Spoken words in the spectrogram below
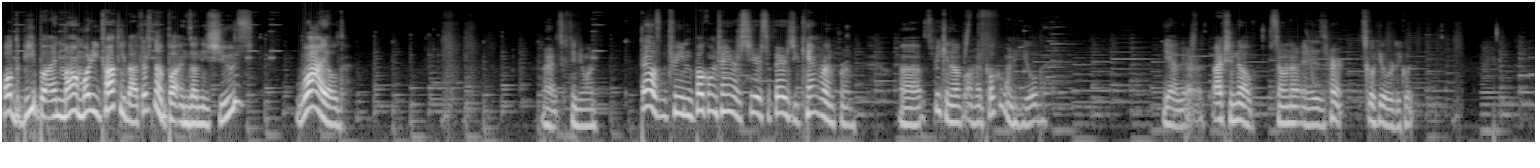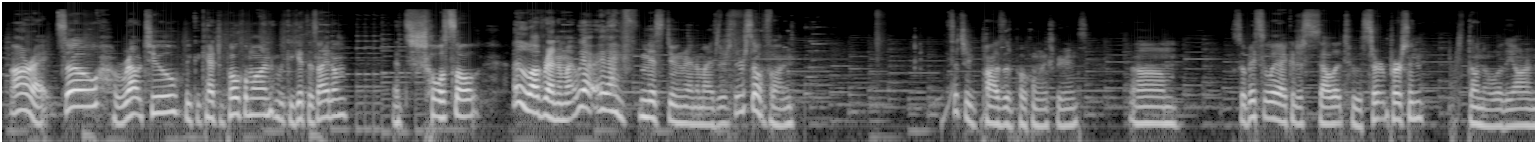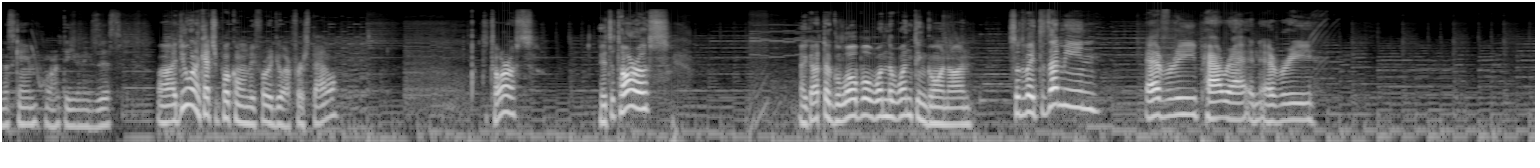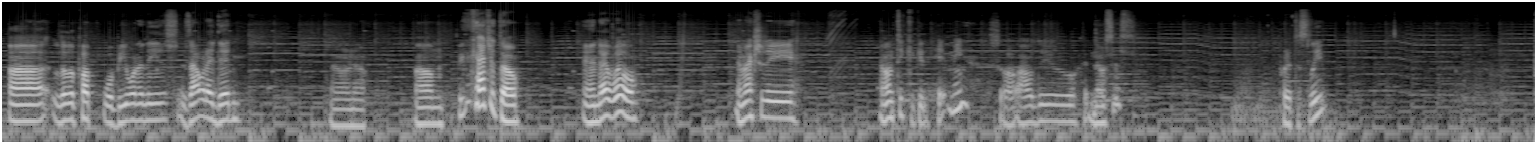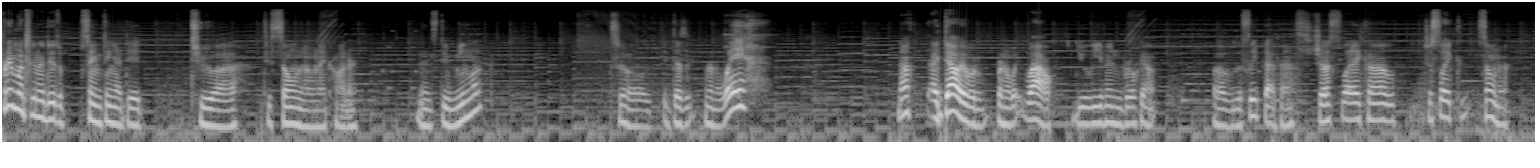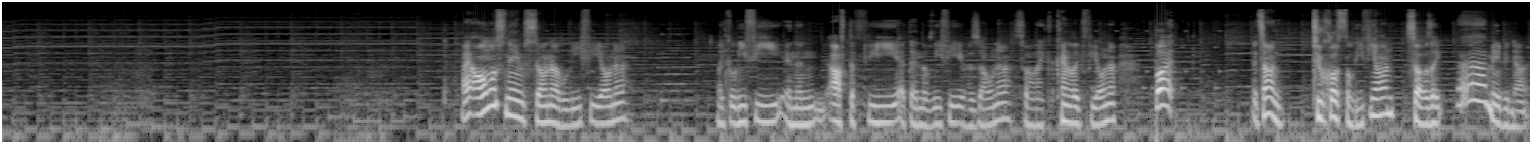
Hold the B button. Mom, what are you talking about? There's no buttons on these shoes. Wild. Alright, let's continue on. Battles between Pokemon trainers are serious affairs you can't run from. Uh, speaking of, are my Pokemon healed? Yeah, they are. Actually, no. Sona is hurt. Let's go heal really quick. Alright, so Route 2, we could catch a Pokemon, we could get this item. It's Shoal Salt. I love randomizers. I, miss doing randomizers. They're so fun. Such a positive Pokemon experience. Um, so basically, I could just sell it to a certain person. Don't know where they are in this game or if they even exist. Uh, I do want to catch a Pokemon before we do our first battle. It's a Tauros. It's a Tauros. I got the global one-to-one thing going on. So wait, does that mean every Patrat and every uh, Lillipup will be one of these? Is that what I did? I don't know. Um, we can catch it though, and I will. I'm actually. I don't think it could hit me, so I'll do hypnosis. Put it to sleep. Pretty much gonna do the same thing I did to uh, to Sona when I caught her. And let's do mean look. So it doesn't run away. Not, I doubt it would run away. Wow, you even broke out of the sleep that fast, just like uh, just like Sona. I almost named Sona Leafeona. Like Leafy, and then off the fee at the end of Leafy, it was Ona. So, like, kind of like Fiona. But, it sounded too close to Leafeon. So I was like, ah, maybe not.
